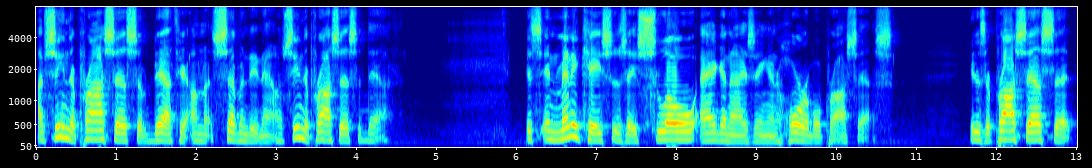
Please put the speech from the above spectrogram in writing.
I've seen the process of death here. I'm not 70 now. I've seen the process of death. It's in many cases a slow, agonizing, and horrible process. It is a process that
